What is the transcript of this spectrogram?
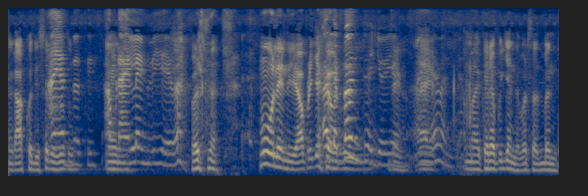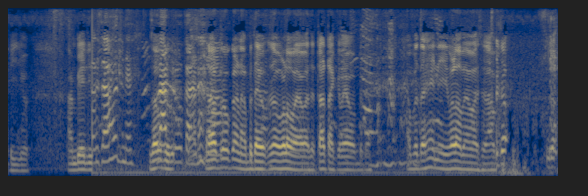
આખો દિવસ નથી. આપણે વીએ એવા. હું લઈને જઈએ? આપણે ક્યાં ખબર બંધ થઈ ગયો એમ. આયા લેવાનું છે. અમારે ઘરે પૂગ્યા ને વરસાદ બંધ થઈ ગયો. આમ બે દિવસ જાવું ને. રોકાણ આ બધા બધા વળવા આવ્યા છે. ટાટા કેવા આવ્યા બધા. આ બધા હે ને એ વળવા આવ્યા છે.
